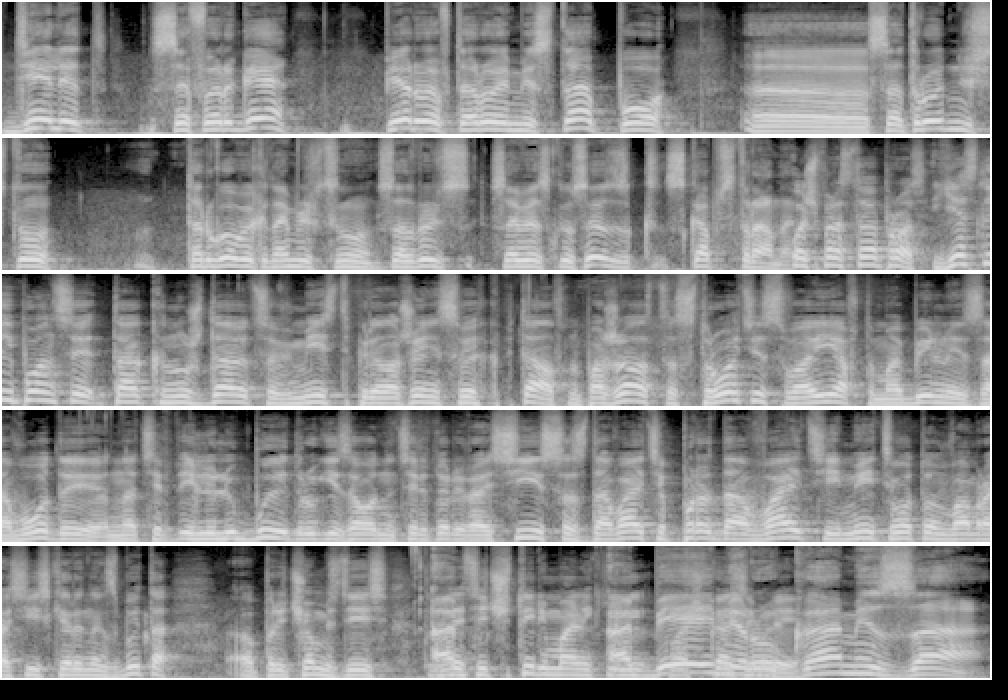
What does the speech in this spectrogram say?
делит с ФРГ первое-второе места по э, сотрудничеству торгово-экономическому сотрудничеству Советского Союза с кап-странами. Очень простой вопрос. Если японцы так нуждаются в месте приложения своих капиталов, ну, пожалуйста, стройте свои автомобильные заводы на терри... или любые другие заводы на территории России, создавайте, продавайте, имейте, вот он вам российский рынок сбыта, а, причем здесь, эти четыре маленькие Обеими руками за.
